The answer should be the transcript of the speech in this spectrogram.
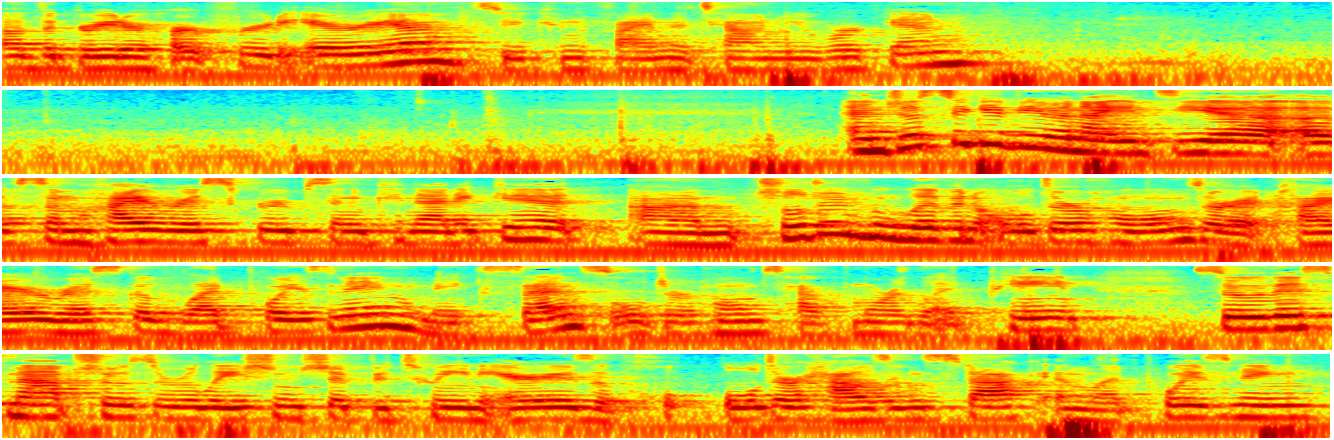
of the greater Hartford area, so you can find the town you work in. And just to give you an idea of some high risk groups in Connecticut, um, children who live in older homes are at higher risk of lead poisoning. Makes sense, older homes have more lead paint. So, this map shows the relationship between areas of older housing stock and lead poisoning.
